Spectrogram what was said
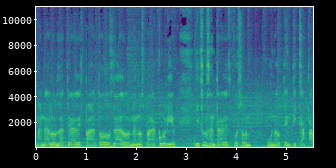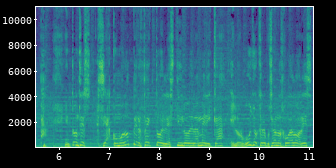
mandar los laterales para todos lados, menos para cubrir, y sus centrales pues son una auténtica papa. Entonces se acomodó perfecto el estilo del América, el orgullo que le pusieron los jugadores,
